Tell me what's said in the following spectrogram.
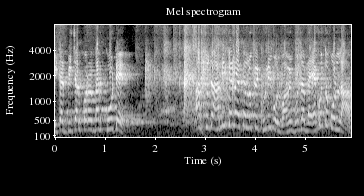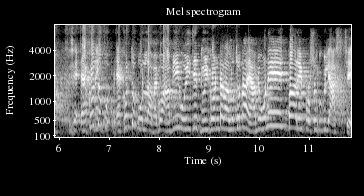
এইটার বিচার করার দ্বার কোর্টের। আশ্চর্য আমি কেন একটা লোকের খুনি বলব? আমি বুঝলাম না। এখন তো বললাম যে এখন তো এখন তো বললাম এবং আমি ওই যে দুই ঘণ্টার আলোচনায় আমি অনেকবার এই প্রসঙ্গগুলি আসছে।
